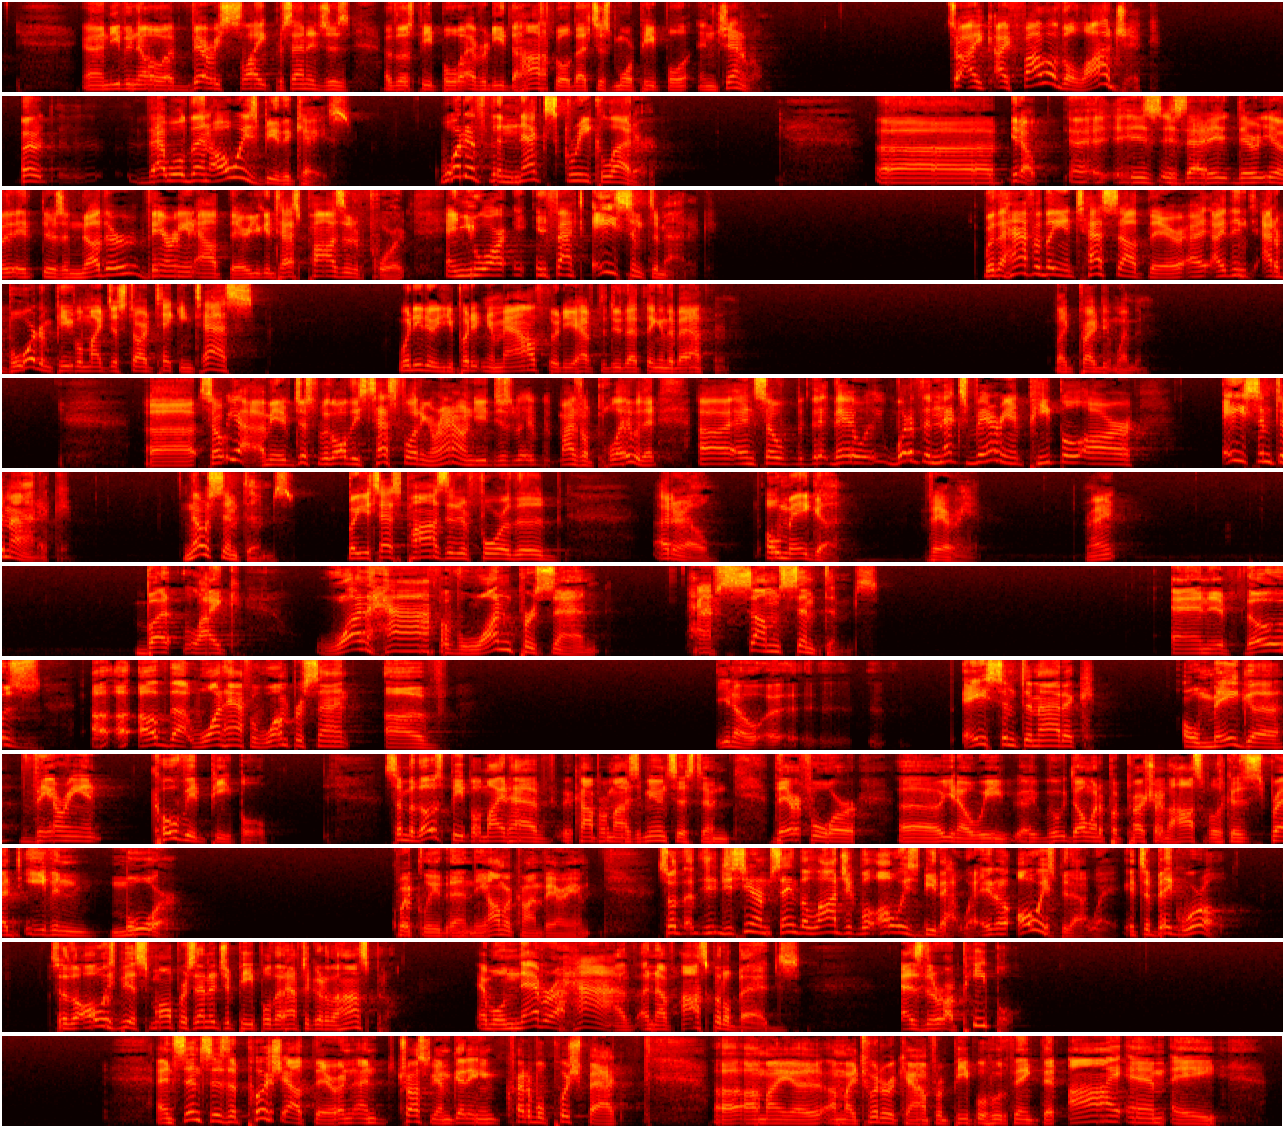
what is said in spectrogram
And even though a very slight percentages of those people will ever need the hospital, that's just more people in general. So I, I follow the logic, but that will then always be the case. What if the next Greek letter, uh, you know, uh, is is that it, there? You know, it, there's another variant out there. You can test positive for it, and you are in fact asymptomatic. With a half a billion tests out there, I, I think out of boredom, people might just start taking tests. What do you do? You put it in your mouth, or do you have to do that thing in the bathroom? Like pregnant women. Uh, so yeah, I mean, just with all these tests floating around, you just might as well play with it. Uh, and so, they, what if the next variant people are asymptomatic, no symptoms, but you test positive for the, I don't know, Omega variant, right? But like one half of one percent have some symptoms, and if those uh, uh, of that one half of 1% of, you know, uh, asymptomatic Omega variant COVID people, some of those people might have a compromised immune system. Therefore, uh, you know, we, uh, we don't want to put pressure on the hospital because it spread even more quickly than the Omicron variant. So, th- you see what I'm saying? The logic will always be that way. It'll always be that way. It's a big world. So there'll always be a small percentage of people that have to go to the hospital. And we'll never have enough hospital beds as there are people. And since there's a push out there, and, and trust me, I'm getting incredible pushback uh, on my uh, on my Twitter account from people who think that I am a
